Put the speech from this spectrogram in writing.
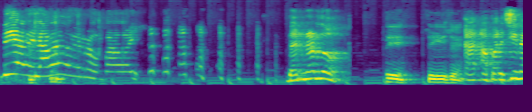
Día de lavado de ropa hoy. Bernardo, Sí, sí, sí. apareció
